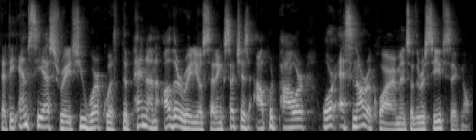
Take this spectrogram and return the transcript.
that the MCS rates you work with depend on other radio settings such as output power or SNR requirements of the received signal.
